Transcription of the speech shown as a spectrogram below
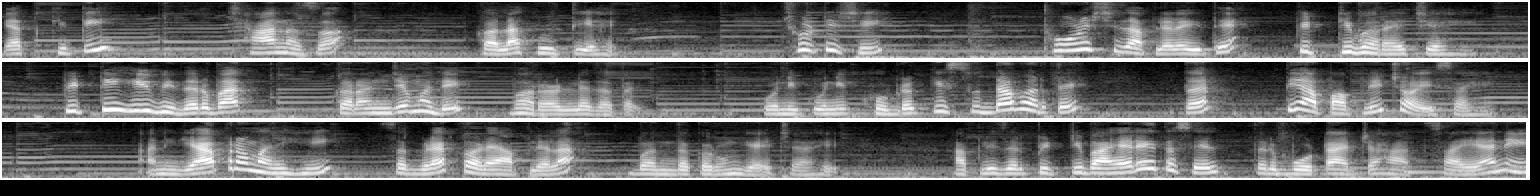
यात किती छान असं कलाकृती आहे. छोटीशी थोडीशीच आपल्याला इथे पिठ्ठी भरायची आहे. पिठ्ठी ही विदर्भात करंजेमध्ये भरडल्या जातात कोणी कोणी खोबरं किससुद्धा भरते तर ती आपापली चॉईस आहे. आणि याप्रमाणे ही सगळ्या कड्या आपल्याला बंद करून घ्यायच्या आहे आपली जर पिट्टी बाहेर येत असेल तर बोटाच्या हात साह्याने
